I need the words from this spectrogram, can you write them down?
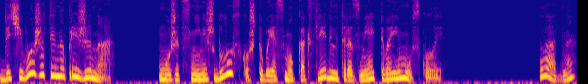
«Да чего же ты напряжена? Может, снимешь блузку, чтобы я смог как следует размять твои мускулы?» «Ладно».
